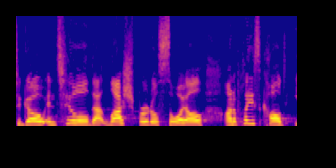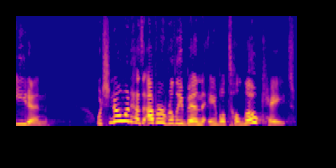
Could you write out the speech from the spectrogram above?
to go and till that lush, fertile soil on a place called Eden, which no one has ever really been able to locate.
